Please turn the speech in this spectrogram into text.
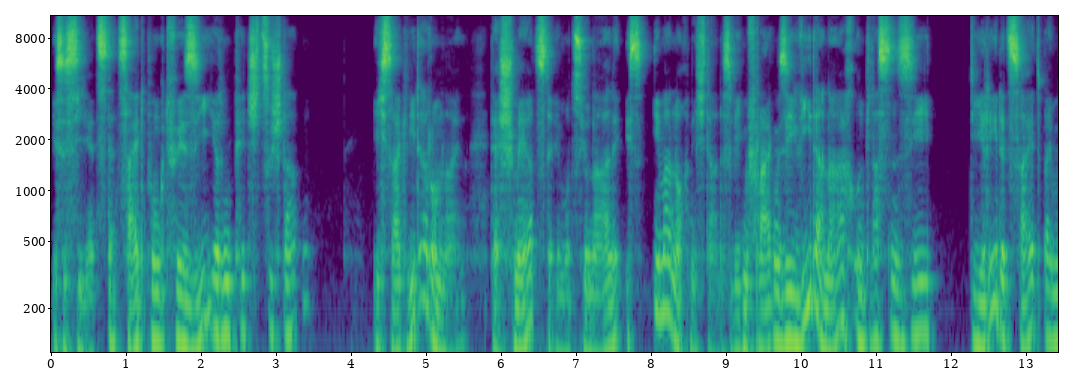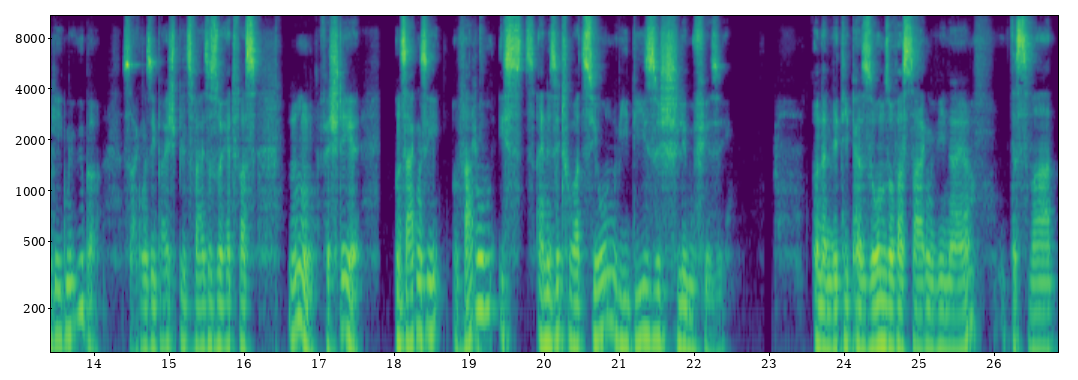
Ist es jetzt der Zeitpunkt für Sie, Ihren Pitch zu starten? Ich sage wiederum nein. Der Schmerz, der emotionale, ist immer noch nicht da. Deswegen fragen Sie wieder nach und lassen Sie die Redezeit beim Gegenüber. Sagen Sie beispielsweise so etwas, hm, verstehe. Und sagen Sie, warum ist eine Situation wie diese schlimm für Sie? Und dann wird die Person sowas sagen wie, naja, das war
